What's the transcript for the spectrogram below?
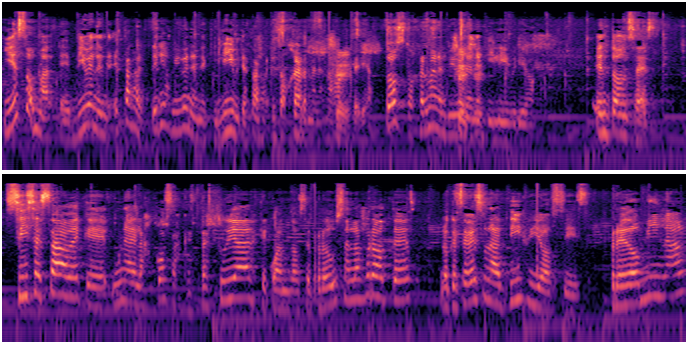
Y esos ma- eh, viven en, estas bacterias viven en equilibrio, estas- estos gérmenes, no Sí. bacterias. Todos estos gérmenes viven Sí, en sí. equilibrio. Entonces, sí se sabe que una de las cosas que está estudiada es que cuando se producen los brotes, lo que se ve es una disbiosis. Predomina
